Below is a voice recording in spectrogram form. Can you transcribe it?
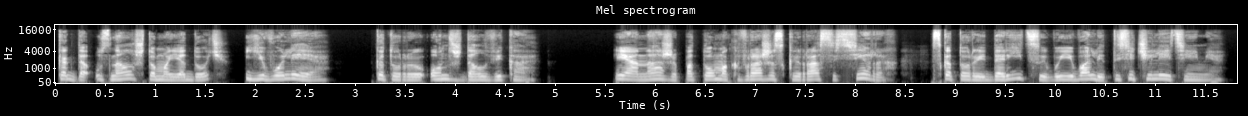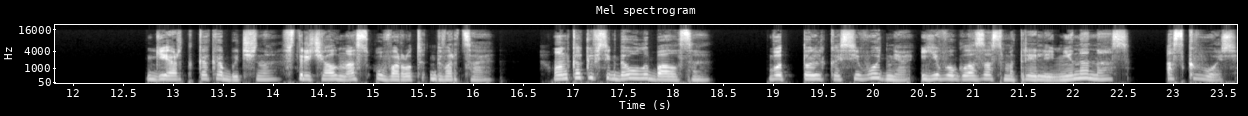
когда узнал, что моя дочь — его Лея, которую он ждал века. И она же потомок вражеской расы серых, с которой дарийцы воевали тысячелетиями. Герд, как обычно, встречал нас у ворот дворца. Он, как и всегда, улыбался. Вот только сегодня его глаза смотрели не на нас, а сквозь.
